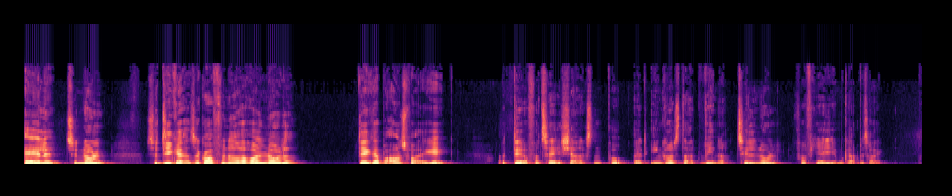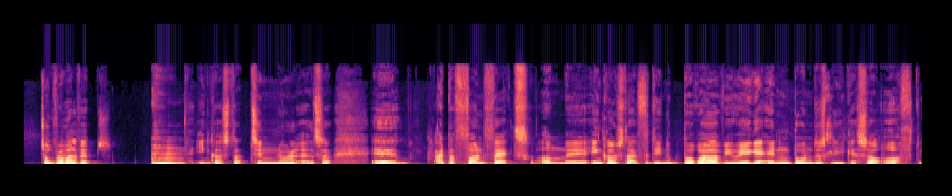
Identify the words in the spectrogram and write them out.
Alle til 0, så de kan altså godt finde ud af at holde nullet. Det kan Braunschweig ikke, og derfor tage chancen på, at Ingolstadt vinder til 0 for fjerde hjemmekamp i træk. 2,95. Ingolstadt til 0. Altså, øh, et par fun facts om øh, Ingolstadt, fordi nu berører vi jo ikke anden Bundesliga så ofte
